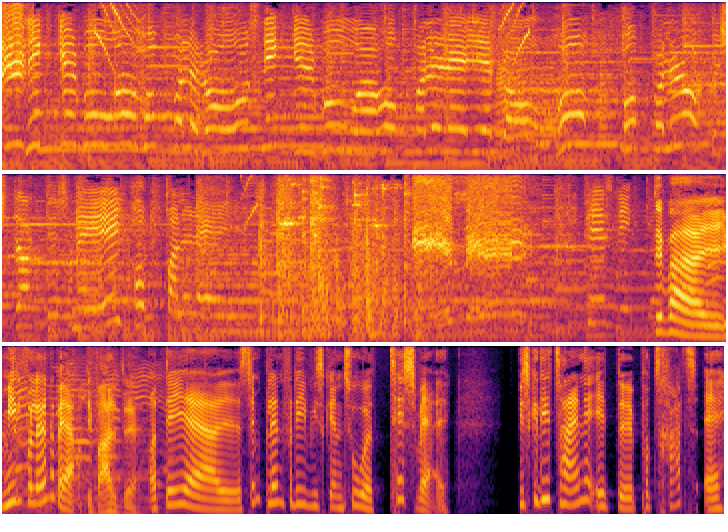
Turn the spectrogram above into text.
Snickerbo och hoppalera och snickerboa hoppalerej är bra. Hopp, hoppalera för stackars mig, hoppalerej. Det var øh, Emil for Lønneberg. Det var det da. Og det er øh, simpelthen, fordi vi skal en tur til Sverige. Vi skal lige tegne et øh, portræt af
